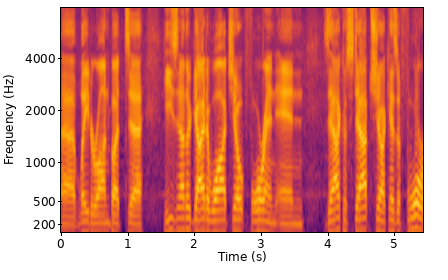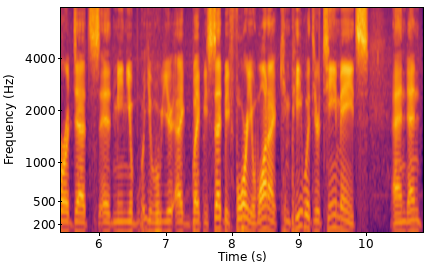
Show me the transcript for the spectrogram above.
uh, later on, but uh, he's another guy to watch out for, and and. Zack Ostapchuk as a forward, that's I mean, you, you like we said before, you want to compete with your teammates and and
